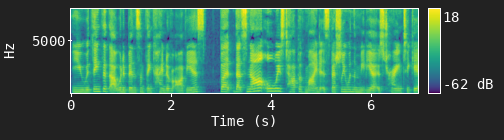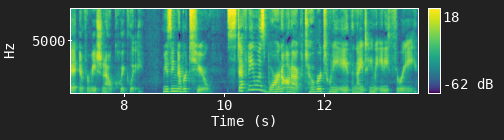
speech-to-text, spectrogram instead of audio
You would think that that would have been something kind of obvious, but that's not always top of mind, especially when the media is trying to get information out quickly. Musing number two Stephanie was born on October 28th, 1983,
